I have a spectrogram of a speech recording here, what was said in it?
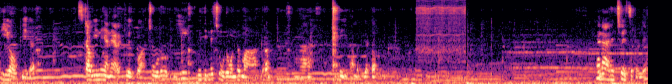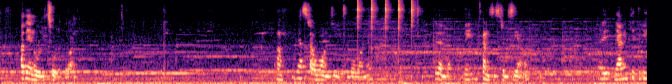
തീ ഓഫ് ചെയ്ത് സ്റ്റൗവിൽ നിന്ന് ഞാൻ ഇറക്കി വെക്കുക. ചൂട് ഈ ഇതിന്റെ ചൂട് കൊണ്ട് മാത്രം ചെയ്താൽ മതി കേട്ടോ. ഞാൻ അരച്ച് വെച്ചിട്ടുണ്ട്. അത് ഞാൻ ഒഴിച്ചു കൊടുക്കുവാണ്. ആ ഇത് ആ സ്റ്റൗ ഓൺ ചെയ്യാൻ പോവാണ്. ഇതെന്താ ഈ കൺസിസ്റ്റൻസിയാണ് ഞാൻ എനിക്ക് ഇത്തിരി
